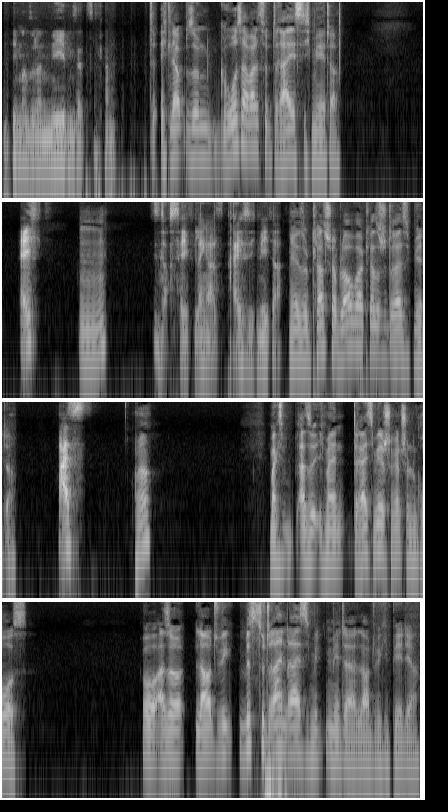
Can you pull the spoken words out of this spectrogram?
den man so daneben setzen kann. Ich glaube, so ein großer Wal ist so 30 Meter. Echt? Mhm. Die sind doch safe länger als 30 Meter. Ja, so ein klassischer Blauwal, klassische 30 Meter. Was? Oder? Max, also ich meine, 30 Meter ist schon ganz schön groß. Oh, also laut bis zu 33 Mi- Meter laut Wikipedia.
